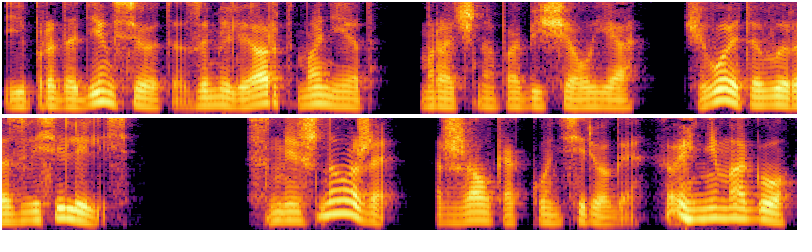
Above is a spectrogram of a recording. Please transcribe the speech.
И продадим все это за миллиард монет», — мрачно пообещал я. «Чего это вы развеселились?» «Смешно же», —– ржал как конь Серега. «Ой, не могу!»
